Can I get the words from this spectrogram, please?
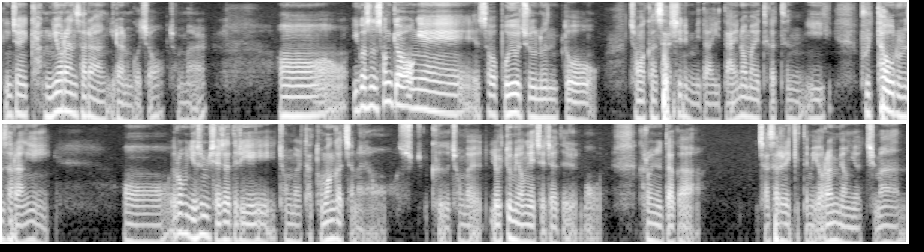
굉장히 강렬한 사랑이라는 거죠. 정말. 어, 이것은 성경에서 보여주는 또 정확한 사실입니다. 이 다이너마이트 같은 이 불타오르는 사랑이 어, 여러분 예수님 제자들이 정말 다 도망갔잖아요. 그 정말 12명의 제자들 뭐 가론 유다가 자살을 했기 때문에 11명이었지만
